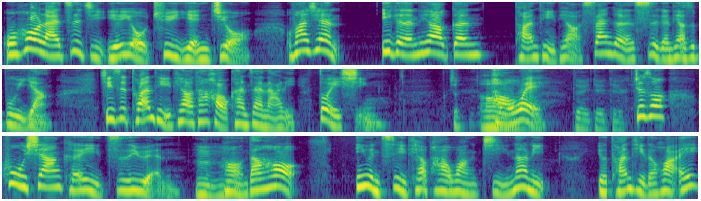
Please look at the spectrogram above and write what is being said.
我后来自己也有去研究，我发现一个人跳跟团体跳、三个人、四个人跳是不一样。其实团体跳它好看在哪里？队形，就跑位。对对对，就是说互相可以支援，嗯，好，然后因为你自己跳怕忘记，那你有团体的话，哎，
